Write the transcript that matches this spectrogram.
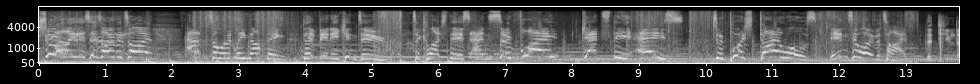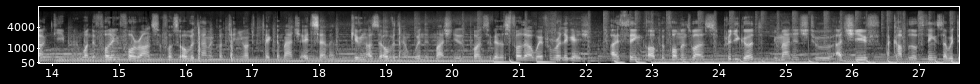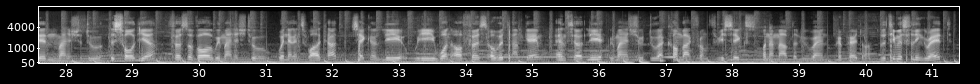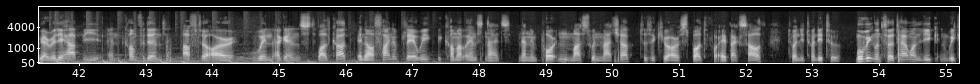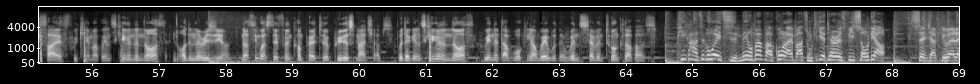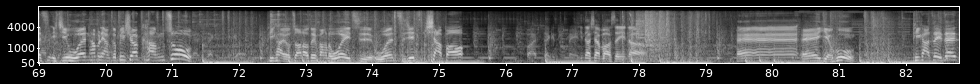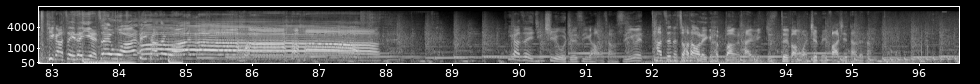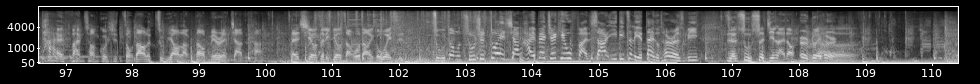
Surely this is overtime! Absolutely nothing that Vinny can do to clutch this, and Souffle gets the ace! to push Direwolves into overtime. The team dug deep and won the following four rounds to force overtime and continue on to take the match 8-7, giving us the overtime win and much needed points to get us further away from relegation. I think our performance was pretty good. We managed to achieve a couple of things that we didn't manage to do this whole year. First of all, we managed to win against Wildcat. Secondly, we won our first overtime game. And thirdly, we managed to do a comeback from 3-6 on a map that we weren't prepared on. The team is feeling great. We are really happy and confident after our win against Wildcat. In our final player week, we come up against Knights in an important must-win matchup to secure our spot for APAC South 2022. Moving on to the Taiwan League in week 5, we came up against King in the North and Ordinary Zeon. Nothing was different compared to the previous matchups, but against King in the North, we ended up walking away with a win 7-2 on Clubhouse. 皮卡这个位置没有办法过来把主力的 Terrace V 收掉，剩下 QLS 以及吴恩他们两个必须要扛住。皮卡有抓到对方的位置，武恩直接下包，听到下包的声音了。哎哎哎哎，掩护！皮卡这里在，皮卡这里在演，在玩，皮卡在玩啊！皮卡这里进去，我觉得是一个好的尝试，因为他真的抓到了一个很棒的 timing，就是对方完全没发现他在那。他还翻窗过去，走到了主要廊道，没有人架着他。在汽油这里又掌握到一个位置，主动出去对枪，还被 Jackie 反杀。ED 这里也带走 Terrorist V，人数瞬间来到二对二。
